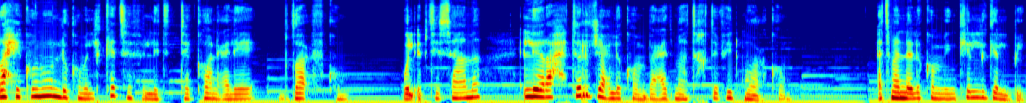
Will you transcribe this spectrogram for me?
راح يكونون لكم الكتف اللي تتكون عليه بضعفكم والابتسامة اللي راح ترجع لكم بعد ما تختفي دموعكم. أتمنى لكم من كل قلبي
